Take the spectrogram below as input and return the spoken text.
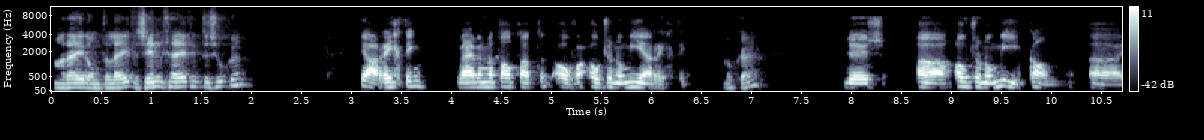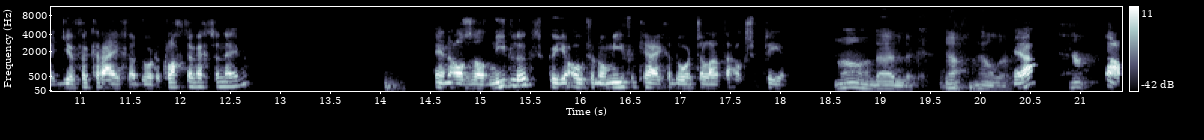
Een reden om te leven, zingeving te zoeken? Ja, richting. We hebben het altijd over autonomie en richting. Oké. Dus uh, autonomie kan je verkrijgen door de klachten weg te nemen. En als dat niet lukt, kun je autonomie verkrijgen door te laten accepteren. Oh, duidelijk. Ja, helder. Ja? ja. Nou,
